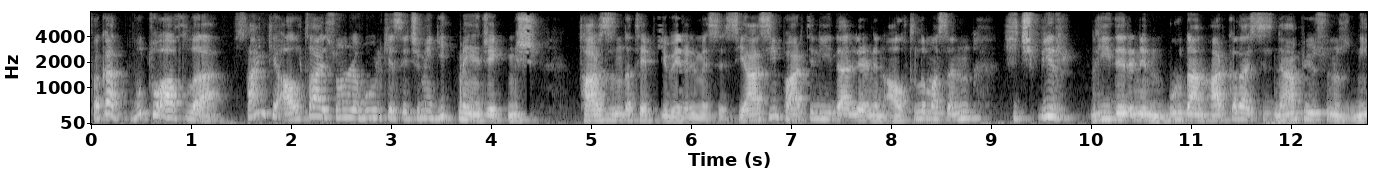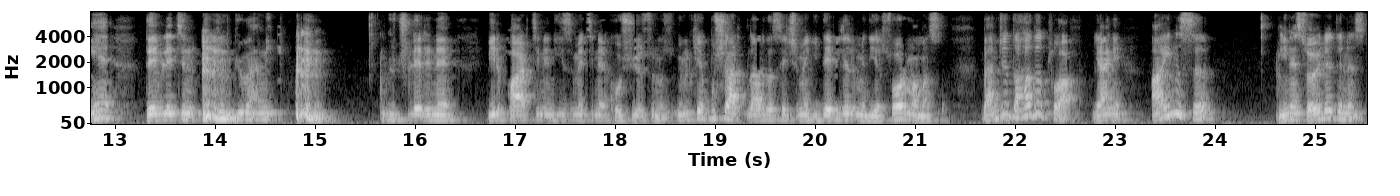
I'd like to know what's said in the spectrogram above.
Fakat bu tuhaflığa sanki 6 ay sonra bu ülke seçime gitmeyecekmiş tarzında tepki verilmesi, siyasi parti liderlerinin altılı masanın hiçbir liderinin buradan arkadaş siz ne yapıyorsunuz? Niye devletin güvenlik güçlerini bir partinin hizmetine koşuyorsunuz. Ülke bu şartlarda seçime gidebilir mi diye sormaması bence daha da tuhaf. Yani aynısı yine söylediniz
